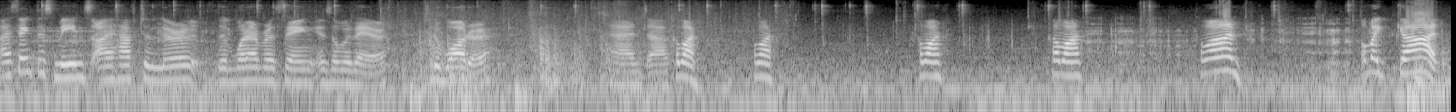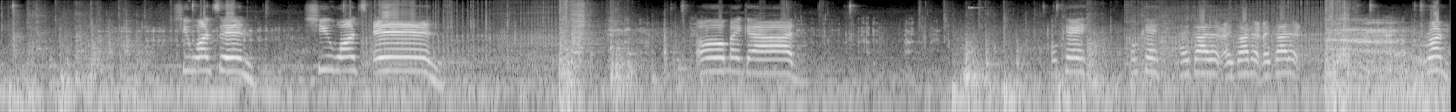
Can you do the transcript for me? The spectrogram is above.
I think this means I have to lure the whatever thing is over there to the water. And, uh, come on. Come on. Come on. Come on. Come on! Oh my god! She wants in! She wants in! Oh my god! Okay, okay, I got it, I got it, I got it. Run!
